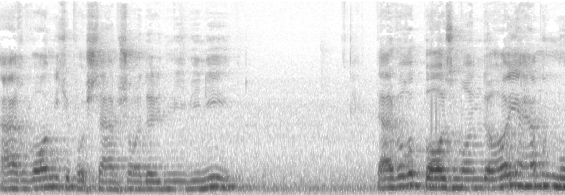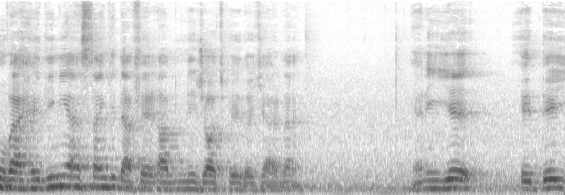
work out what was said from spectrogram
اقوامی که پشت هم شما دارید می‌بینید در واقع بازمانده های همون موحدینی هستن که دفعه قبل نجات پیدا کردن. یعنی یه عده‌ای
